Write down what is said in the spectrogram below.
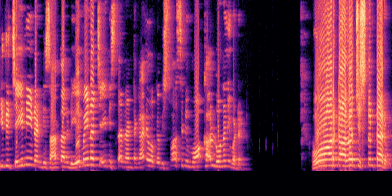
ఇది చేయనీడండి సాతానుడు. ఏమైనా చేయనిస్తాడంట కానీ ఒక విశ్వాసిని మోకాలు లోననివ్వడాడు. ఓవర్క ఆలోచిస్తుంటారు.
